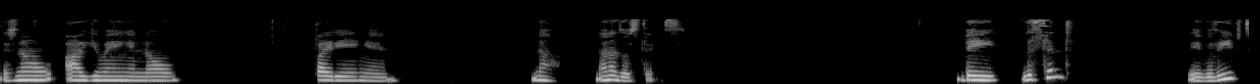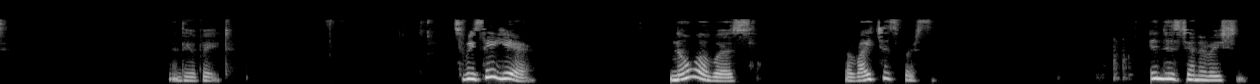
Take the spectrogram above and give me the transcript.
There's no arguing and no fighting and no, none of those things. They listened, they believed, and they obeyed. So we see here, Noah was a righteous person in his generation.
